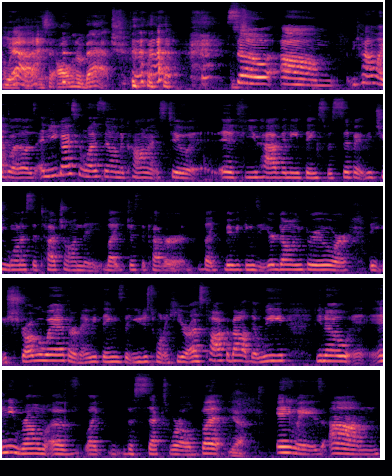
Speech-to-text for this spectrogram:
I Yeah. that. it's all in a batch So, um, kind of like what those, and you guys can let us know in the comments too if you have anything specific that you want us to touch on, that like just to cover, like maybe things that you're going through or that you struggle with, or maybe things that you just want to hear us talk about that we, you know, any realm of like the sex world. But, yeah anyways, um,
